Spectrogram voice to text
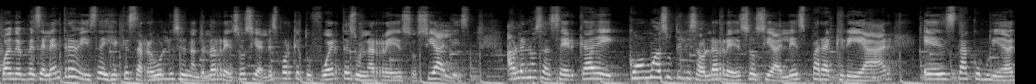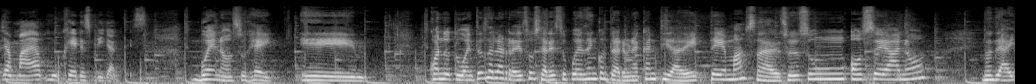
Cuando empecé la entrevista dije que está revolucionando las redes sociales porque tu fuerte son las redes sociales. Háblanos acerca de cómo has utilizado las redes sociales para crear esta comunidad llamada Mujeres Brillantes. Bueno, Sujei, eh, cuando tú entras a las redes sociales tú puedes encontrar una cantidad de temas, eso es un océano donde hay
